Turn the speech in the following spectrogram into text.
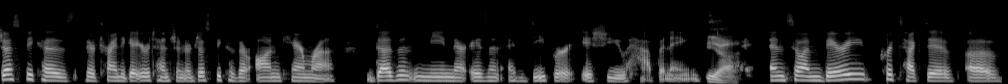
just because they're trying to get your attention or just because they're on camera doesn't mean there isn't a deeper issue happening. yeah And so I'm very protective of,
